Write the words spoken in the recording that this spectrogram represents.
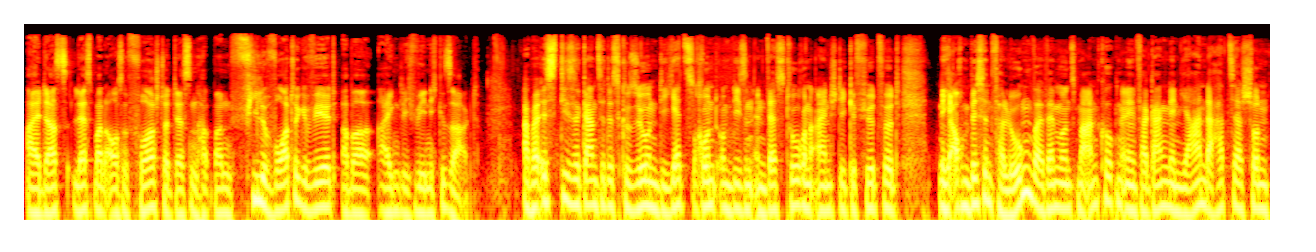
All das lässt man außen vor. Stattdessen hat man viele Worte gewählt, aber eigentlich wenig gesagt. Aber ist diese ganze Diskussion, die jetzt rund um diesen Investoreneinstieg geführt wird, nicht auch ein bisschen verlogen? Weil wenn wir uns mal angucken, in den vergangenen Jahren, da hat es ja schon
